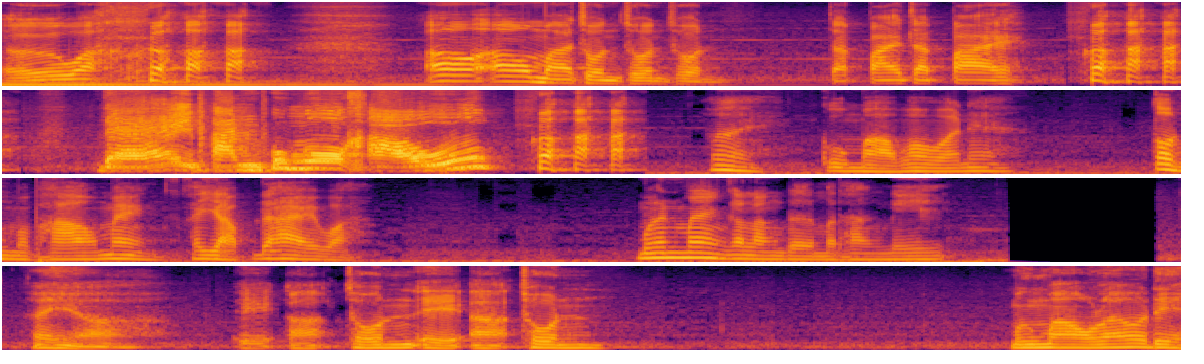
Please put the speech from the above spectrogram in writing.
เออวะ เอาเอามาชนชนชน จัดไปจัดไป แด่ไอ้พันผู้โง่เขา เฮ้ย กูเมาว่าวะเนี่ย ต้นมะพร้าวแม่งขยับได้วะเหมื่อนแม่งกำลังเดินมาทางนี้ ไอ้ห่าเอะอะชนเอะอะชน มึงเมาแล้วดิ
